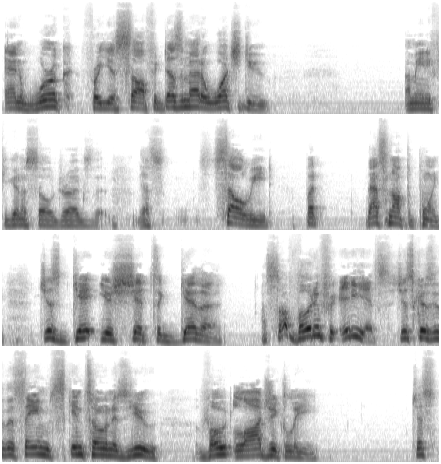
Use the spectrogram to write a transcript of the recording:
and work for yourself. It doesn't matter what you do. I mean, if you're going to sell drugs, that's sell weed. That's not the point. Just get your shit together. And stop voting for idiots just because they're the same skin tone as you. Vote logically. Just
